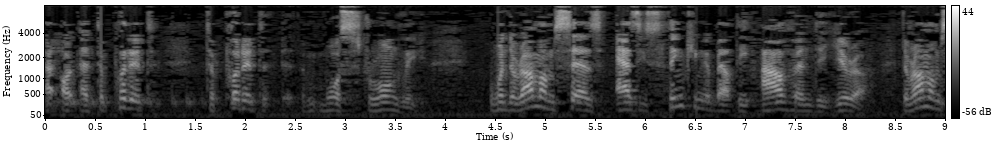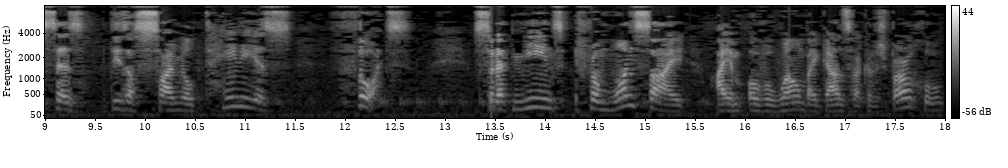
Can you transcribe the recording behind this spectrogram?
uh, uh, to put it to put it more strongly, when the Rambam says as he's thinking about the ava and the yira, the Rambam says these are simultaneous thoughts. So that means from one side, I am overwhelmed by God's HaKadosh Baruch Hu,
